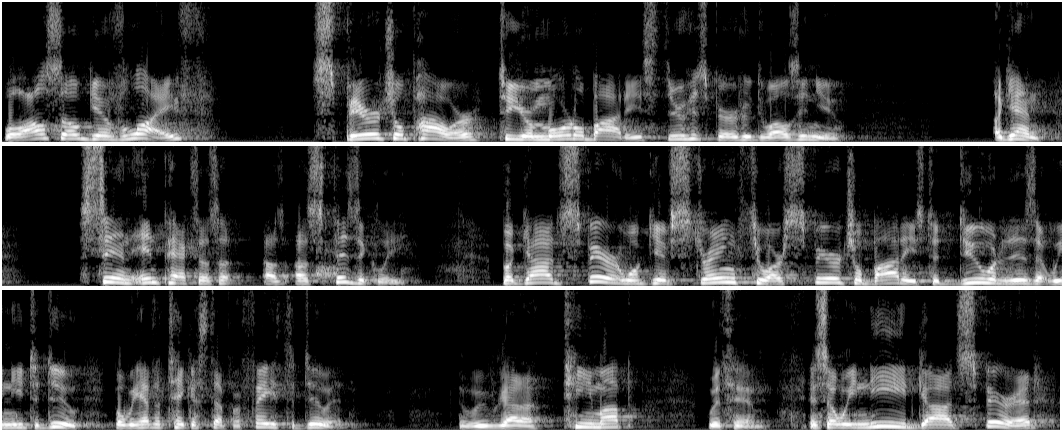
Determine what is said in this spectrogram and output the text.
will also give life, spiritual power to your mortal bodies through his Spirit who dwells in you. Again, sin impacts us, us, us physically, but God's Spirit will give strength to our spiritual bodies to do what it is that we need to do, but we have to take a step of faith to do it. And we've got to team up with Him. And so we need God's Spirit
